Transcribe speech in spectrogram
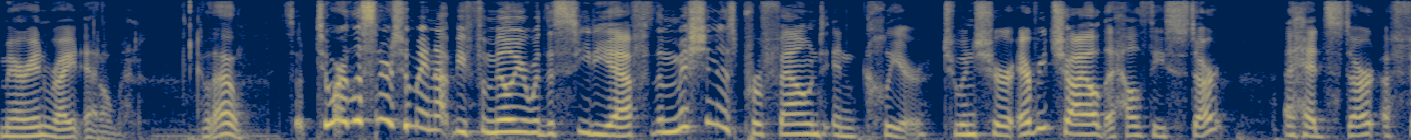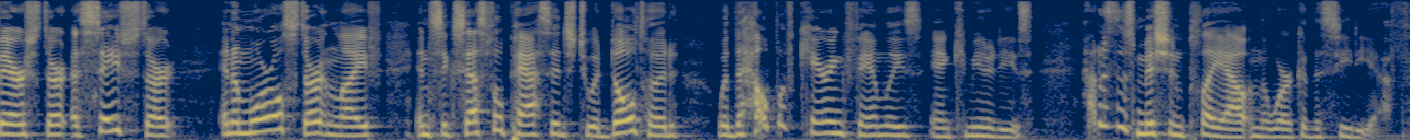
Marian Wright Edelman. Hello. So, to our listeners who may not be familiar with the CDF, the mission is profound and clear to ensure every child a healthy start, a head start, a fair start, a safe start, and a moral start in life and successful passage to adulthood with the help of caring families and communities. How does this mission play out in the work of the CDF?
